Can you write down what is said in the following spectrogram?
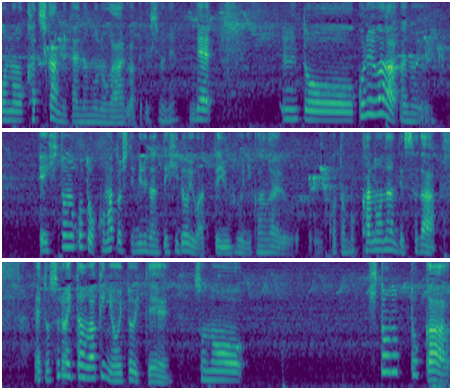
この価値観みたいなものがあるわけですよね。でうんとこれはあのえ人のことを駒として見るなんてひどいわっていうふうに考えることも可能なんですが、えっと、それは一旦脇に置いといてその人とか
